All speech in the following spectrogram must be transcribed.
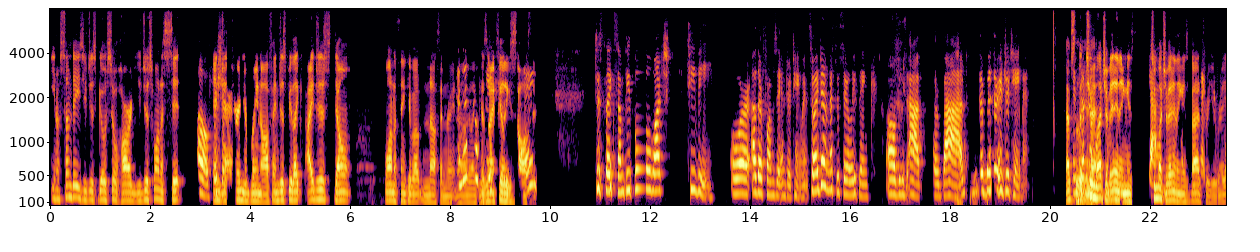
you know some days you just go so hard you just want to sit oh and sure. just turn your brain off and just be like i just don't want to think about nothing right now like because okay. i feel exhausted just like some people watch tv or other forms of entertainment. So I don't necessarily think all these apps are bad, but they're entertainment. Absolutely. But too much of anything is yeah. too much of anything is bad for you, right?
